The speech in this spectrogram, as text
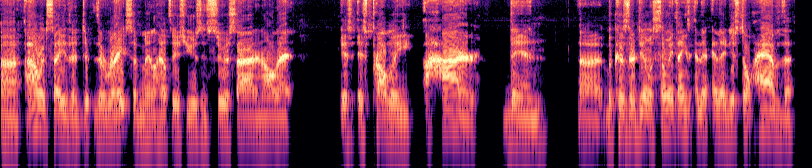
Uh, I would say the the rates of mental health issues and suicide and all that is is probably higher than uh, because they're dealing with so many things and they and they just don't have the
